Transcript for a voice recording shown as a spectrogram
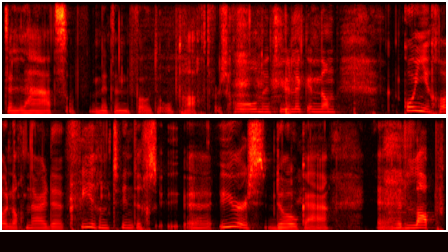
te laat of met een fotoopdracht voor school natuurlijk. En dan kon je gewoon nog naar de 24 eh uurs doka. Eh, het lab,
